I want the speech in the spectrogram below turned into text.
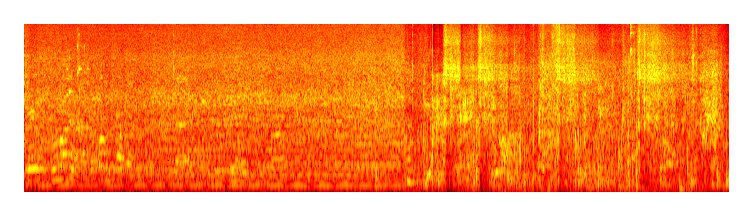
제일 그만 그만 잡아. よろしくお願いします。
